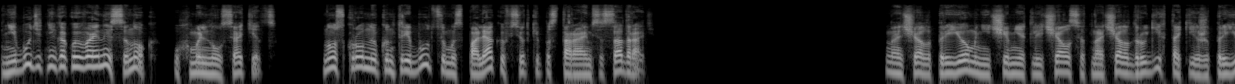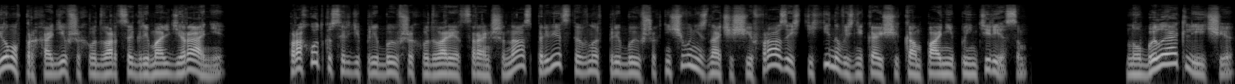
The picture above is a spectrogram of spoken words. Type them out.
«Не будет никакой войны, сынок», — ухмыльнулся отец. «Но скромную контрибуцию мы с поляков все-таки постараемся содрать». Начало приема ничем не отличалось от начала других таких же приемов, проходивших во дворце Гримальди ранее. Проходка среди прибывших во дворец раньше нас, приветствие вновь прибывших, ничего не значащие фразы и стихийно возникающие компании по интересам. Но было и отличие.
